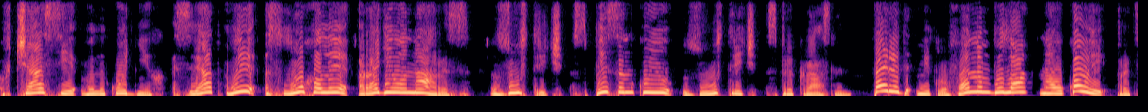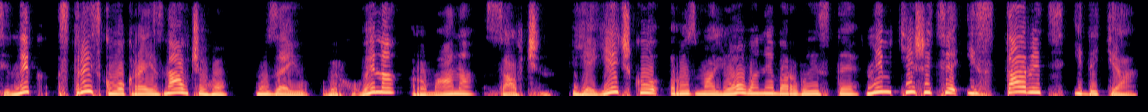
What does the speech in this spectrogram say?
в часі Великодніх свят, ви слухали Радіонарис. Зустріч з писанкою, зустріч з прекрасним. Перед мікрофоном була науковий працівник Стрийського краєзнавчого музею Верховина Романа Савчин. Яєчко розмальоване барвисте, ним тішиться і старець, і дитя.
